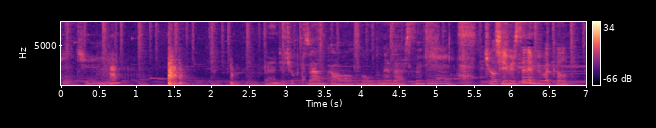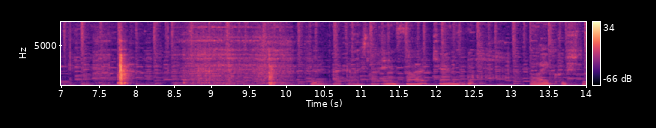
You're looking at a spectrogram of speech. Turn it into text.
Sütüm. Bence çok güzel bir kahvaltı oldu. Ne dersin? Evet. Çok Çevirsene bir bakalım. Baykuşlu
